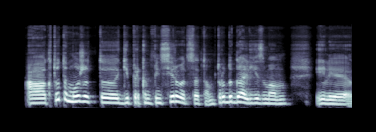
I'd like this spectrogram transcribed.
а кто-то может э, гиперкомпенсироваться там, трудоголизмом или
